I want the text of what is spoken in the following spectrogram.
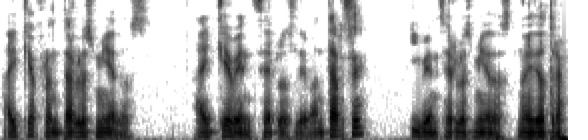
Hay que afrontar los miedos. Hay que vencerlos, levantarse y vencer los miedos, no hay de otra.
